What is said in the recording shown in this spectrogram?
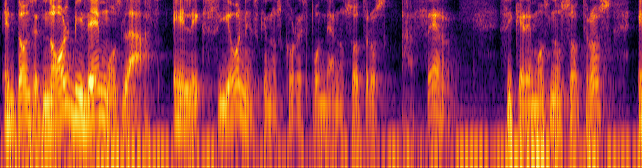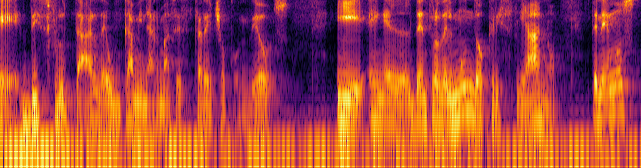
Entonces, no olvidemos las elecciones que nos corresponde a nosotros hacer si queremos nosotros eh, disfrutar de un caminar más estrecho con Dios. Y en el, dentro del mundo cristiano tenemos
